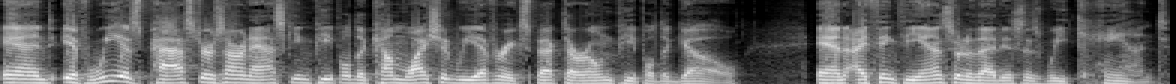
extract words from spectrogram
And if we as pastors aren't asking people to come, why should we ever expect our own people to go? And I think the answer to that is, is we can't.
